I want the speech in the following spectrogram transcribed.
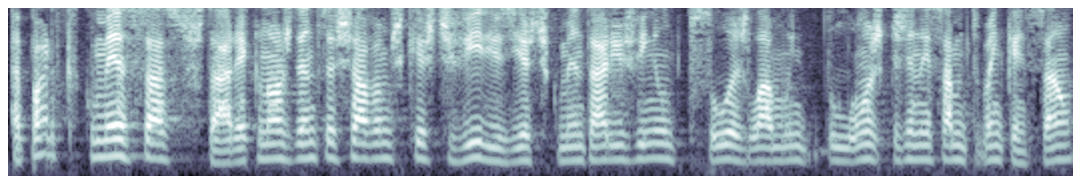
a parte que começa a assustar é que nós antes achávamos que estes vídeos e estes comentários vinham de pessoas lá muito de longe, que a gente nem sabe muito bem quem são,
